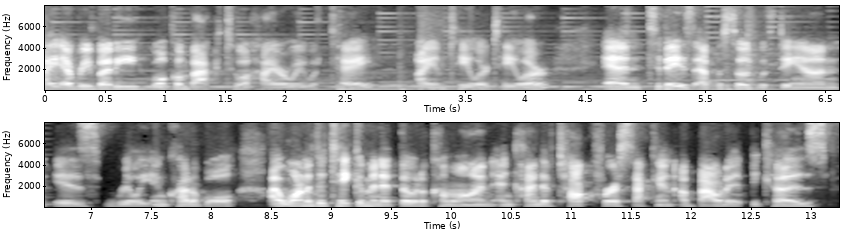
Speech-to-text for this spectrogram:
Hi, everybody. Welcome back to A Higher Way with Tay. I am Taylor Taylor. And today's episode with Dan is really incredible. I wanted to take a minute, though, to come on and kind of talk for a second about it because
